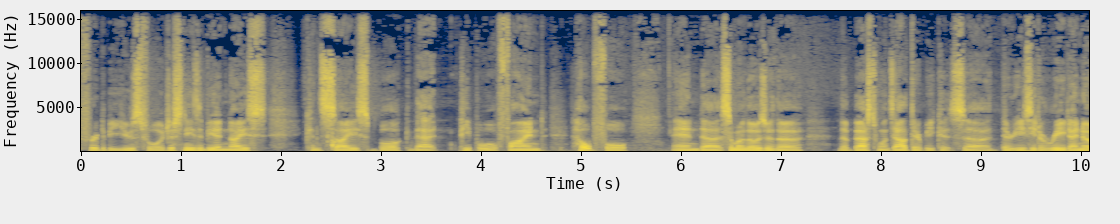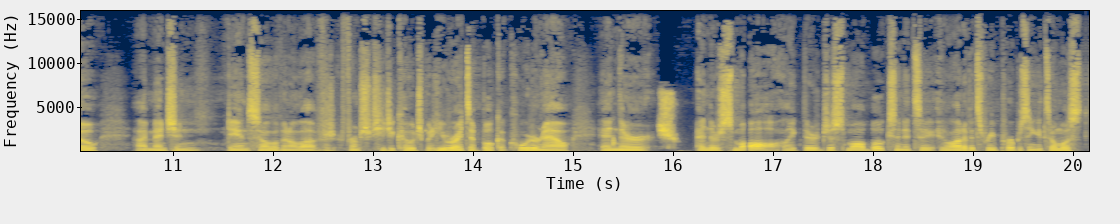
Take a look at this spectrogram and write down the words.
for it to be useful. It just needs to be a nice, concise book that people will find helpful. And uh, some of those are the the best ones out there because uh, they're easy to read. I know I mentioned Dan Sullivan a lot from Strategic Coach, but he writes a book a quarter now, and they're and they're small, like they're just small books, and it's a, a lot of it's repurposing. It's almost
